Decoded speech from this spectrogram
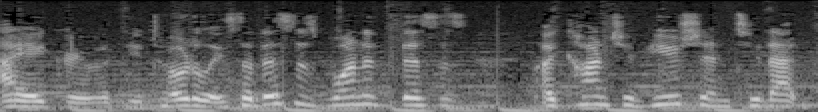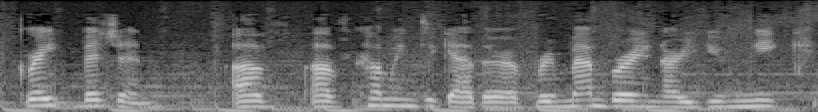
I agree with you totally. So this is one of this is a contribution to that great vision of of coming together, of remembering our unique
